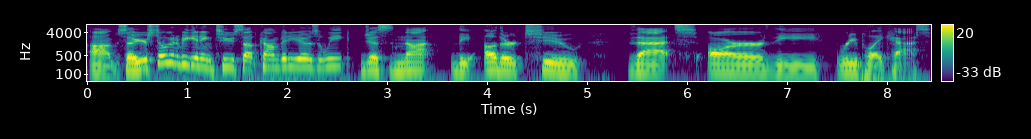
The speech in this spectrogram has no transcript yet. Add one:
Um, so you're still going to be getting two supcom videos a week, just not the other two that are the replay casts.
